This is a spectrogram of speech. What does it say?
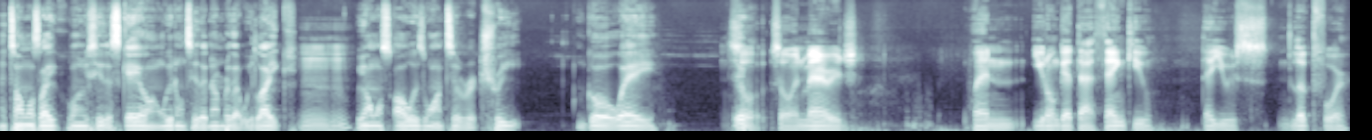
It's almost like when we see the scale and we don't see the number that we like, hmm we almost always want to retreat, go away. So so in marriage, when you don't get that thank you that you looked for,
